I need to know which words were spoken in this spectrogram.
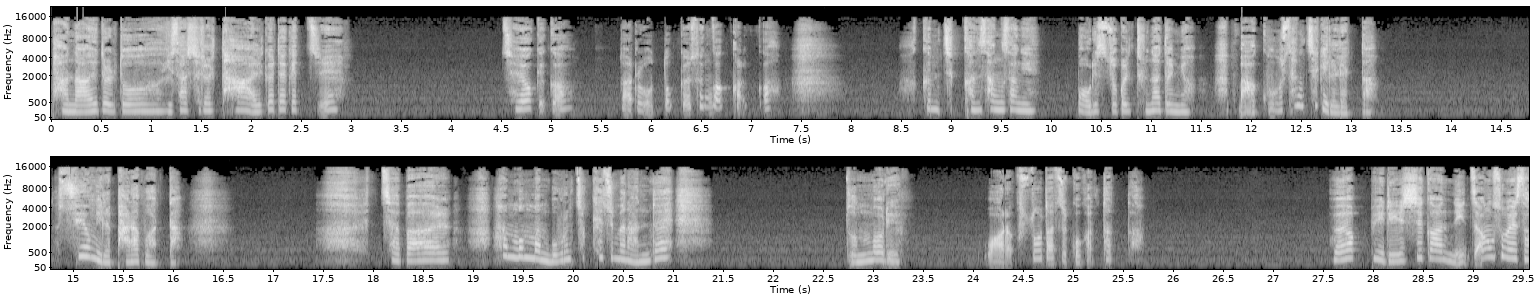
반 아이들도 이 사실을 다 알게 되겠지. 재혁이가 나를 어떻게 생각할까? 끔찍한 상상이 머릿속을 드나들며 마구 생채기를 냈다. 수영이를 바라보았다. 제발 한 번만 모른 척 해주면 안 돼? 눈물이 와락 쏟아질 것 같았다. 왜 하필 이 시간, 이 장소에서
